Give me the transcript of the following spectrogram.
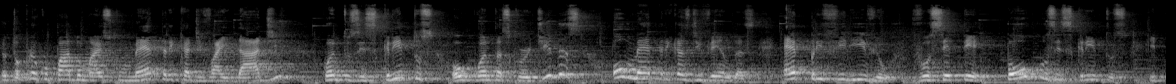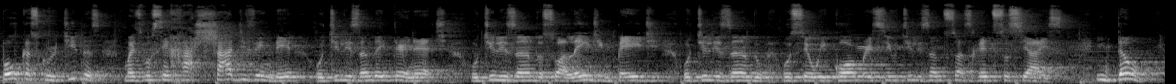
Eu estou preocupado mais com métrica de vaidade, quantos inscritos ou quantas curtidas, ou métricas de vendas. É preferível você ter poucos inscritos e poucas curtidas, mas você rachar de vender utilizando a internet, utilizando sua landing page, utilizando o seu e-commerce, utilizando suas redes sociais. Então,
